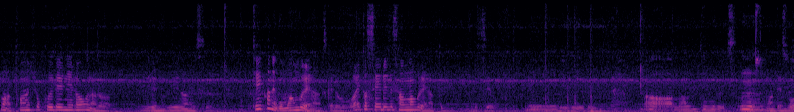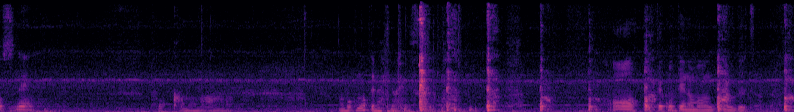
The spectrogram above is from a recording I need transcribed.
まあ単色で狙うなら、ミレの上なんです。定価ね5万ぐらいなんですけど、割とセールで3万ぐらいになってるんですよ。ああマウンテンブーツ。うん。マウンテンブーツ。そうですね。とかもまあ、まあ、僕持ってないんであれですけど、ああコテコテのマウンテンブーツなんだ。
